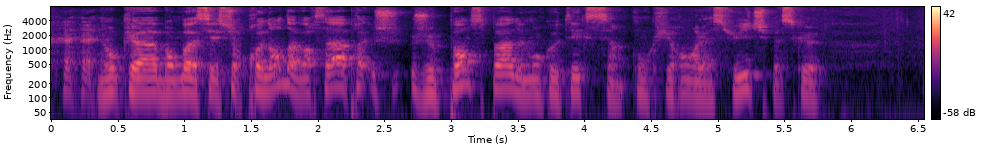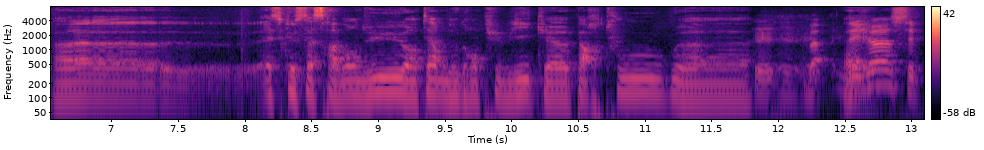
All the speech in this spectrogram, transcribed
Donc euh, bon, bah, c'est surprenant d'avoir ça. Après, je, je pense pas de mon côté que c'est un concurrent à la Switch parce que euh, est-ce que ça sera vendu en termes de grand public euh, partout Euh, Bah, Ouais. Déjà, c'est-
